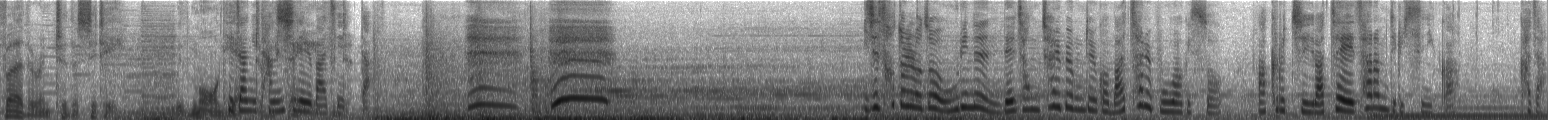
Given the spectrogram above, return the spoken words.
Further into the city, with more 대장이 당신을. 맞이했다. 이제 서둘러줘. 우리는 내 정찰병들과 마차를 보호하겠어. 아, 그렇지. 마차에 사람들이 있으니까. 가자.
